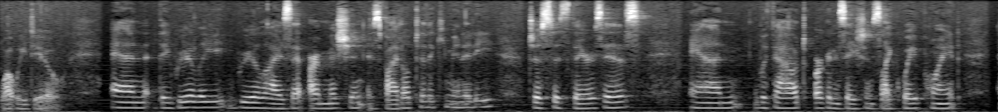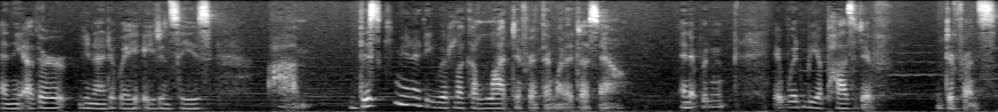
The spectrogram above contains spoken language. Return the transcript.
what we do. And they really realize that our mission is vital to the community, just as theirs is. And without organizations like Waypoint and the other United Way agencies, um, this community would look a lot different than what it does now. And it wouldn't, it wouldn't be a positive difference.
